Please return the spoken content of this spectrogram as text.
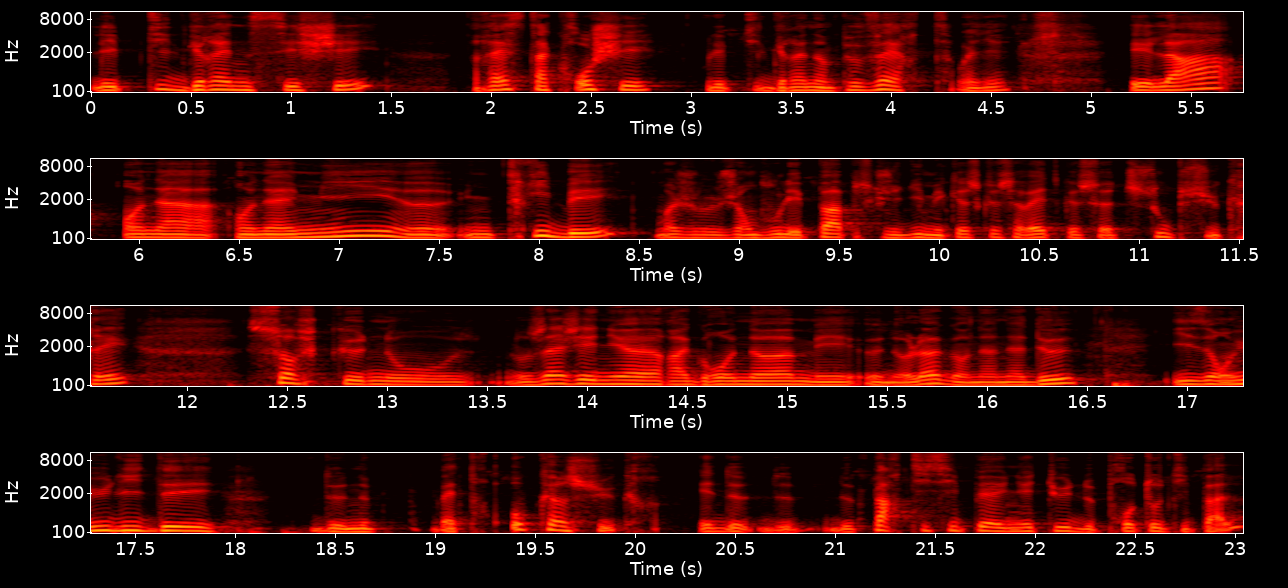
les petites graines séchées restent accrochées, ou les petites graines un peu vertes, voyez. Et là, on a, on a mis euh, une tribée. Moi, je j'en voulais pas parce que j'ai dit, mais qu'est-ce que ça va être que cette soupe sucrée? Sauf que nos, nos ingénieurs agronomes et œnologues, on en a deux, ils ont eu l'idée de ne mettre aucun sucre et de, de- de participer à une étude prototypale,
